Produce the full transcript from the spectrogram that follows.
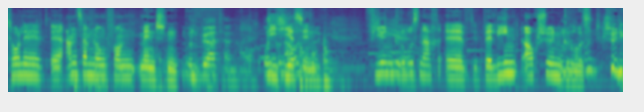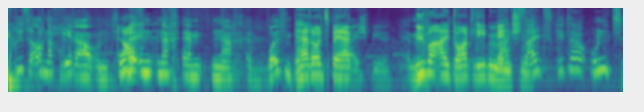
tolle äh, Ansammlung von Menschen, Und Wörtern auch. Und, die und hier sind. Vielen Viel. Gruß nach äh, Berlin, auch schönen Und, Gruß. und schöne Grüße auch nach Gera und Auch- oder in, nach, ähm, nach äh, Wolfenbüttel Heroldsberg. zum Beispiel. Ähm, Überall dort leben Bad Menschen. Salzgitter und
